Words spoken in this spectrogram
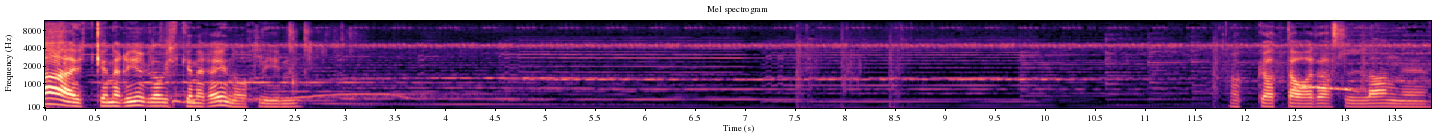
Ah, ich generiere, glaube ich, generell noch Leben. Oh Gott, dauert das lange.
